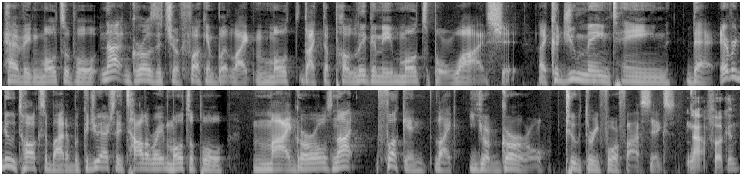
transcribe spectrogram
having multiple not girls that you're fucking, but like mul- like the polygamy, multiple wives shit. Like, could you maintain that? Every dude talks about it, but could you actually tolerate multiple my girls, not fucking like your girl two, three, four, five, six? Not fucking.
